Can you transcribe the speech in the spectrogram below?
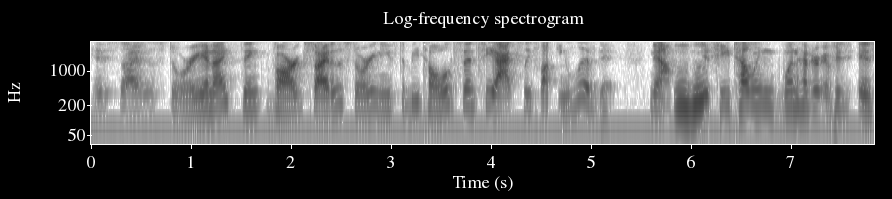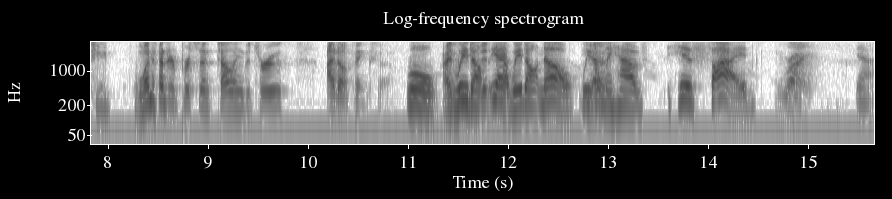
his side of the story, and I think Varg's side of the story needs to be told since he actually fucking lived it. Now, Mhm. is he telling one hundred? If he's, is he one hundred percent telling the truth? I don't think so. Well, I- we don't. the- yeah, we don't know. We Yeah. only have his side. Right. Yeah.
